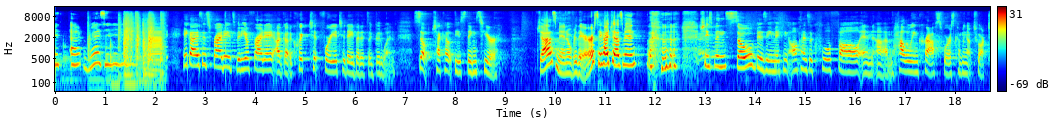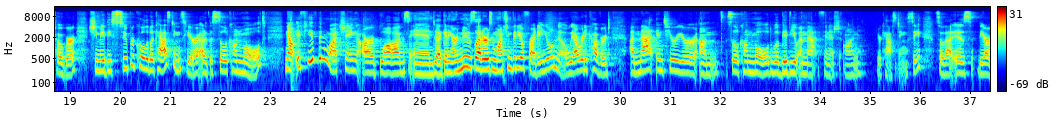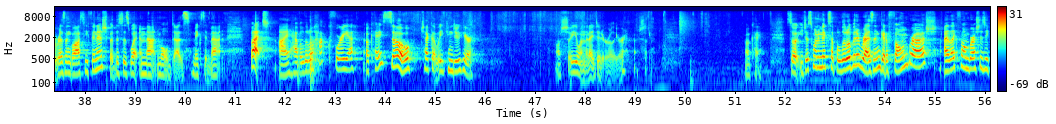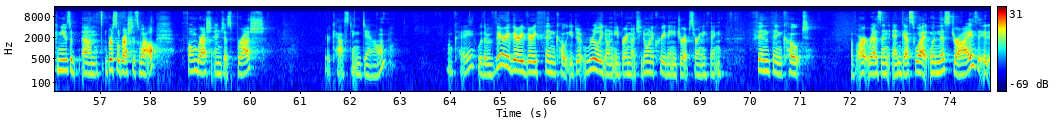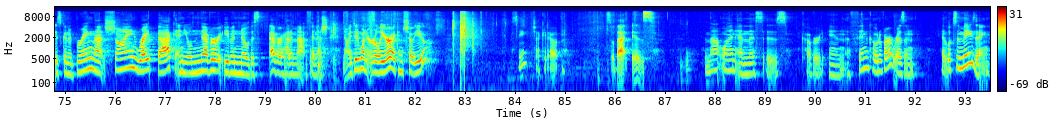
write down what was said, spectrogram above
with art resin. Hey guys, it's Friday, it's Video Friday. I've got a quick tip for you today, but it's a good one. So check out these things here. Jasmine over there. Say hi, Jasmine. She's been so busy making all kinds of cool fall and um, Halloween crafts for us coming up to October. She made these super cool little castings here out of the silicone mold. Now, if you've been watching our blogs and uh, getting our newsletters and watching Video Friday, you'll know we already covered a matte interior um, silicone mold will give you a matte finish on your casting, see? So that is the Art Resin Glossy Finish, but this is what a matte mold does, makes it matte. But I have a little hack for you, okay? So check out what you can do here. I'll show you one that I did earlier, actually. Okay, so you just wanna mix up a little bit of resin, get a foam brush. I like foam brushes, you can use a um, bristle brush as well. Foam brush and just brush your casting down okay, with a very, very, very thin coat. You do, really don't need very much. You don't want to create any drips or anything. Thin, thin coat of art resin. And guess what? When this dries, it is going to bring that shine right back and you'll never even know this ever had a matte finish. Now I did one earlier. I can show you. See, check it out. So that is the matte one and this is covered in a thin coat of art resin. It looks amazing.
